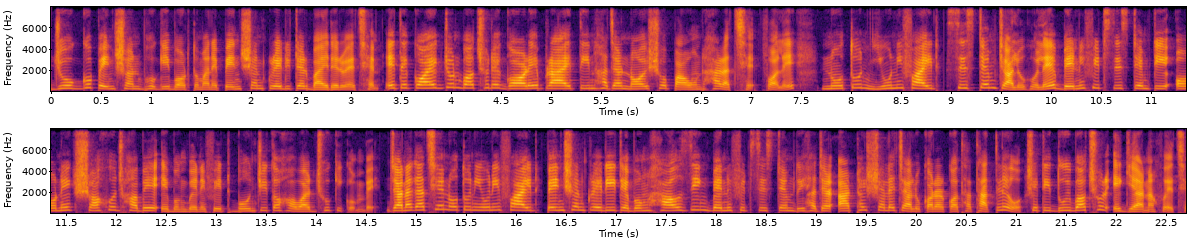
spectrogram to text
যোগ্য পেনশনভোগী বর্তমানে পেনশন ক্রেডিটের বাইরে রয়েছেন। এতে কয়েকজন বছরে গড়ে প্রায় তিন হাজার নয়শো পাউন্ড হারাচ্ছে। ফলে নতুন ইউনিফাইড সিস্টেম চালু হলে বেনিফিট সিস্টেমটি অনেক সহজ হবে এবং বেনিফিট বঞ্চিত হওয়ার ঝুঁকি কমবে। জানা গেছে, নতুন ইউনিফাইড পেনশন ক্রেডিট এবং হাউজিং বেনিফিট সিস্টেম দুই হাজার আঠাশ সালে চালু করার কথা থাকলেও সেটি দুই বছর এগিয়ে আনা হয়েছে।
